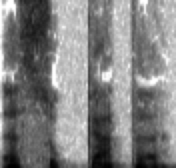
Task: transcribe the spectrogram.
a sucata.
